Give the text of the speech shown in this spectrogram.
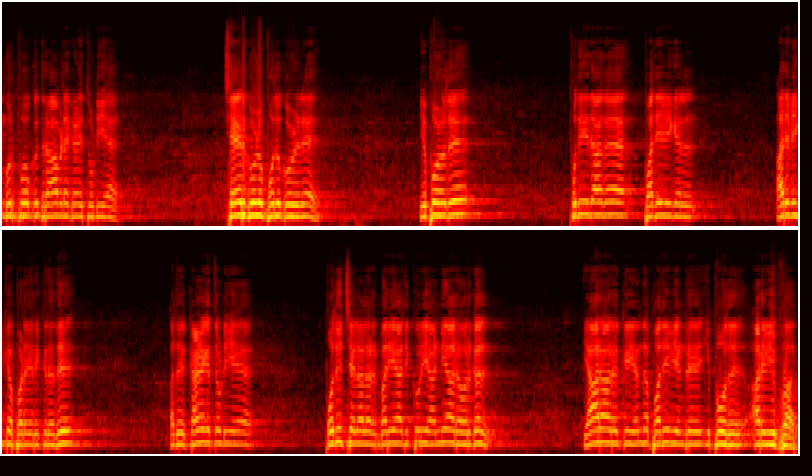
முற்போக்கு திராவிட கழகத்துடைய செயற்குழு பொதுக்குழுவிலே இப்பொழுது புதிதாக பதவிகள் அறிவிக்கப்பட இருக்கிறது. அது கழகத்துடைய பொதுச் செயலாளர் மரியாதைக்குரிய அந்நியார் அவர்கள் யார் யாருக்கு எந்த பதவி என்று இப்போது அறிவிப்பார்.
